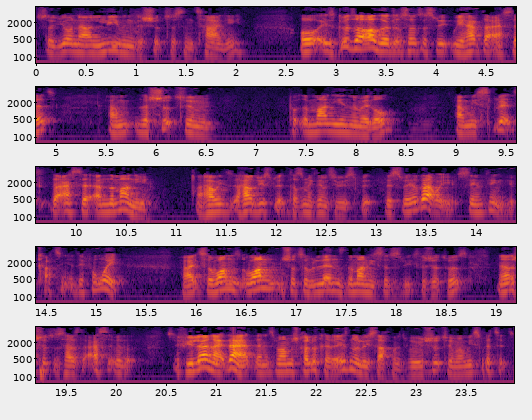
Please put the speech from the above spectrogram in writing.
so you're now leaving the shutzis entirely, or is good or good, so to speak, we have the asset, and the shutzim put the money in the middle, and we split the asset and the money. And How, how do you split? It doesn't make difference if you split this way or that way. Same thing, you're cutting a different way. Right, so one, one shutz lends the money, so to speak, to the shutz. Now the shutz has the asset with it. So if you learn like that, then it's mamish chalukah. There is no lisachmet. We were shutz when we split it.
